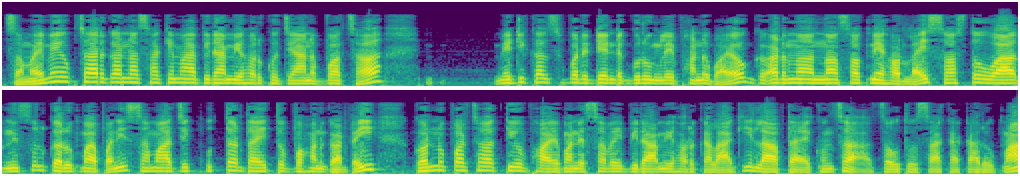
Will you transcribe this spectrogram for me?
समयमै उपचार गर्न सकेमा बिरामीहरूको ज्यान बच्छ। मेडिकल सुपरिन्टेण्डेन्ट गुरूङले भन्नुभयो गर्न नसक्नेहरूलाई सस्तो वा निशुल्क रूपमा पनि सामाजिक उत्तरदायित्व वहन गर्दै गर्नुपर्छ त्यो भयो भने सबै बिरामीहरूका लागि लाभदायक हुन्छ। चौथो शाखाका रूपमा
